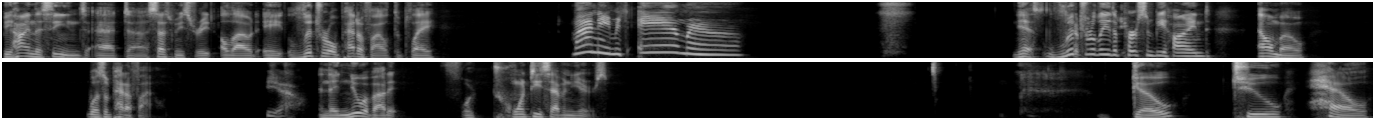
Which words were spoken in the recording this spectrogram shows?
behind the scenes at uh, Sesame Street allowed a literal pedophile to play. My name is Elmo. Yes, literally, the person behind Elmo was a pedophile, Yeah. and they knew about it for 27 years. Go to hell,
